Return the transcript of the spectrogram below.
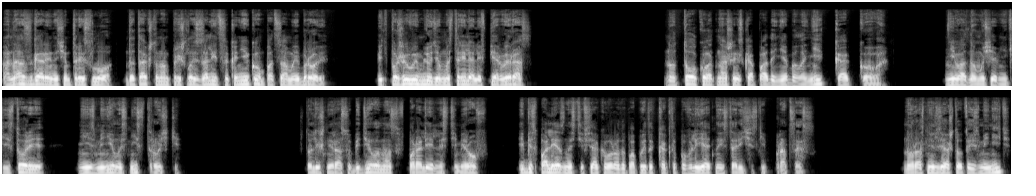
а нас с Горынычем трясло, да так, что нам пришлось залиться коньяком под самые брови. Ведь по живым людям мы стреляли в первый раз. Но толку от нашей эскапады не было никакого. Ни в одном учебнике истории не изменилось ни строчки. Что лишний раз убедило нас в параллельности миров и бесполезности всякого рода попыток как-то повлиять на исторический процесс. Но раз нельзя что-то изменить,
